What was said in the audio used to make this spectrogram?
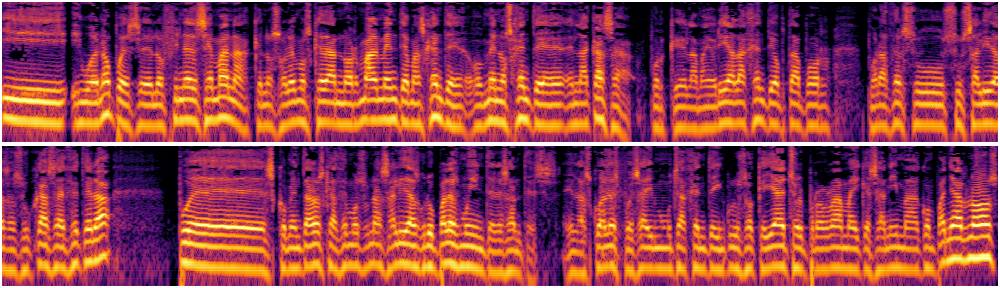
Y, y bueno, pues eh, los fines de semana, que nos solemos quedar normalmente más gente o menos gente en la casa, porque la mayoría de la gente opta por, por hacer su- sus salidas a su casa, etcétera, pues comentaros que hacemos unas salidas grupales muy interesantes, en las cuales pues hay mucha gente incluso que ya ha hecho el programa y que se anima a acompañarnos.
